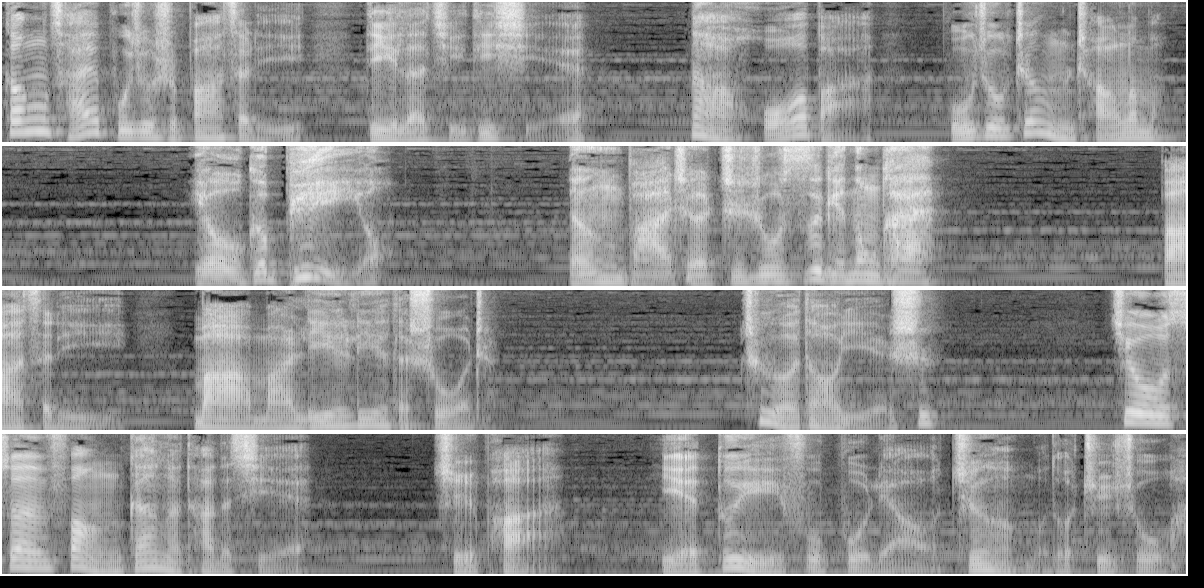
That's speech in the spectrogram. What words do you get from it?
刚才不就是八子里滴了几滴血，那火把不就正常了吗？有个屁用！能把这蜘蛛丝给弄开？八子里骂骂咧咧的说着。这倒也是，就算放干了他的血，只怕也对付不了这么多蜘蛛啊！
